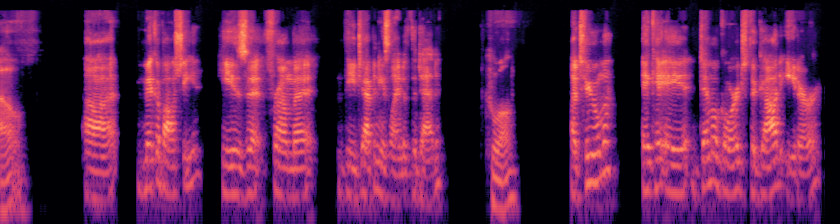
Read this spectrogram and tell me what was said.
oh, Uh, Mikaboshi, he's uh, from uh, the Japanese land of the dead. cool. Atum, aka Demogorge, the God Eater.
